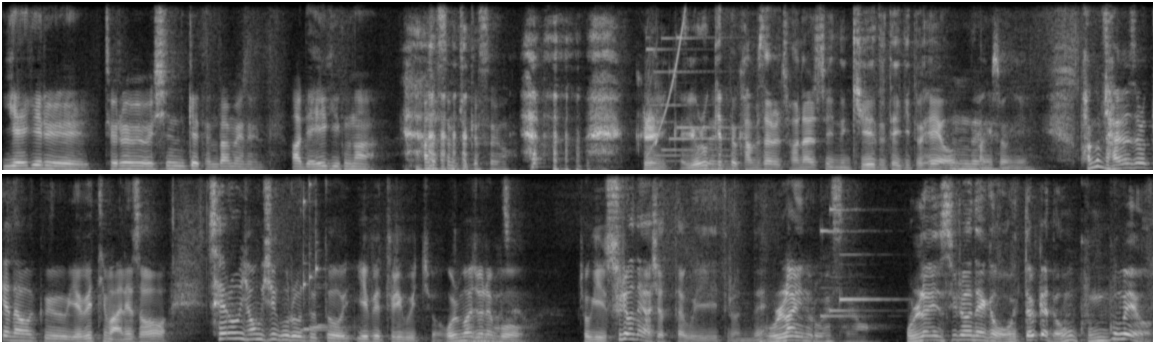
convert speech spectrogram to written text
이 얘기를 들으시게 된다면은 아 내 얘기구나 하셨으면 좋겠어요. 그러니까 이렇게 네. 또 감사를 전할 수 있는 기회도 되기도 해요. 음, 네. 방송이. 방금 자연스럽게 나온 그 예배팀 안에서 새로운 형식으로도 또 예배 드리고 있죠. 얼마 전에 음, 뭐. 저기 수련회 하셨다고 얘기 들었는데 온라인으로 했어요. 온라인 수련회가 어떨까 너무 궁금해요.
